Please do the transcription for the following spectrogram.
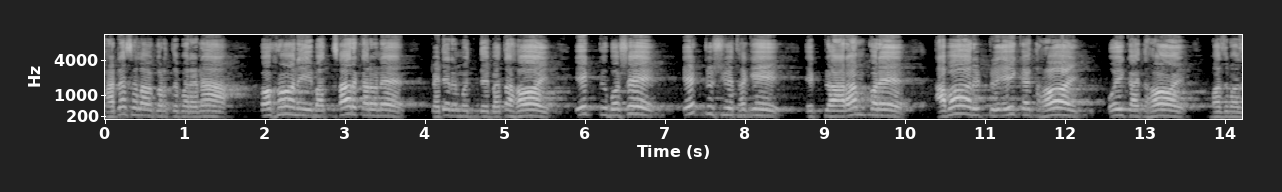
হাঁটাচলাও করতে পারে না। কখন এই বাচ্চার কারণে পেটের মধ্যে ব্যথা হয়? একটু বসে, একটু শুয়ে থাকে, একটু আরাম করে, আবার একটু এই কাজ হয়, ওই কাজ হয়, মাঝে মাঝে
